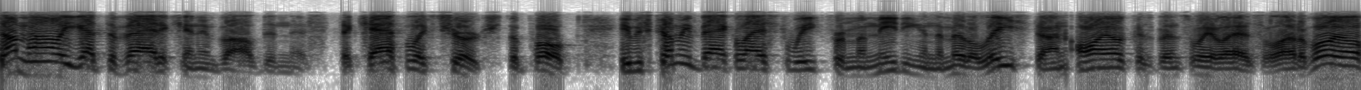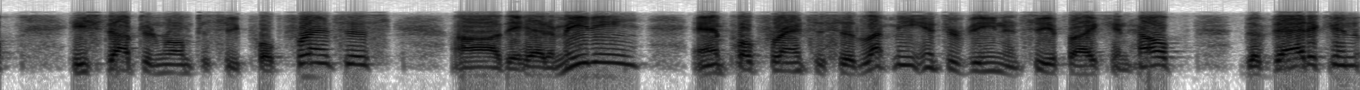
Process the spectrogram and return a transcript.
somehow he got the Vatican involved in this, the Catholic Church, the Pope. He was coming back last week from a meeting in the Middle East on oil because Venezuela has a lot of oil. He stopped in Rome to see Pope Francis. Uh, they had a meeting, and Pope Francis said, Let me intervene and see if I can help. The Vatican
